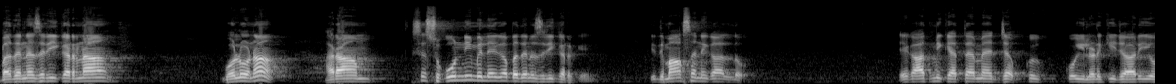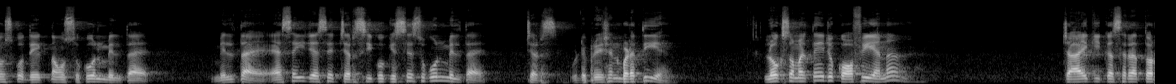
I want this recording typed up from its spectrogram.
بد نظری کرنا بولو نا حرام سے سکون نہیں ملے گا بد نظری کر کے یہ دماغ سے نکال دو ایک آدمی کہتا ہے میں جب کوئی کوئی لڑکی جا رہی ہے اس کو دیکھتا ہوں سکون ملتا ہے ملتا ہے ایسے ہی جیسے چرسی کو کس سے سکون ملتا ہے چرس وہ ڈپریشن بڑھتی ہے لوگ سمجھتے ہیں جو کافی ہے نا چائے کی کثرت اور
